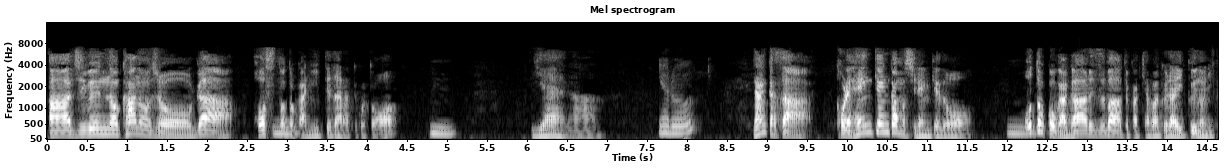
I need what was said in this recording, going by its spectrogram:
ああ、自分の彼女がホストとかに行ってたらってこと？うん。嫌、やな。やろなんかさ、これ偏見かもしれんけど、う、うん、男がガールズバーとかキャバクラ行くのに比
